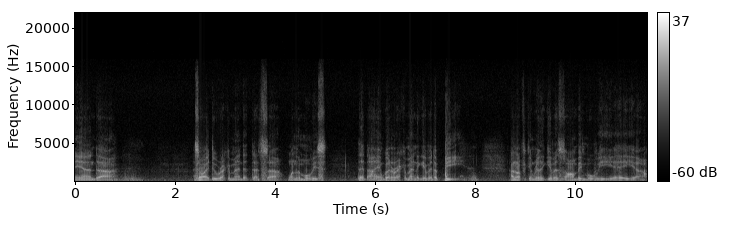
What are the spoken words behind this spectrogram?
And uh, so I do recommend it. That's uh, one of the movies that I am going to recommend to give it a B. I don't know if you can really give a zombie movie a uh,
